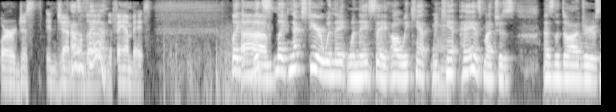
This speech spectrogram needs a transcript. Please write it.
Or just in general, the, fan. the fan base? Like Um, let's like next year when they when they say, "Oh, we can't we Mhm. can't pay as much as as the Dodgers."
